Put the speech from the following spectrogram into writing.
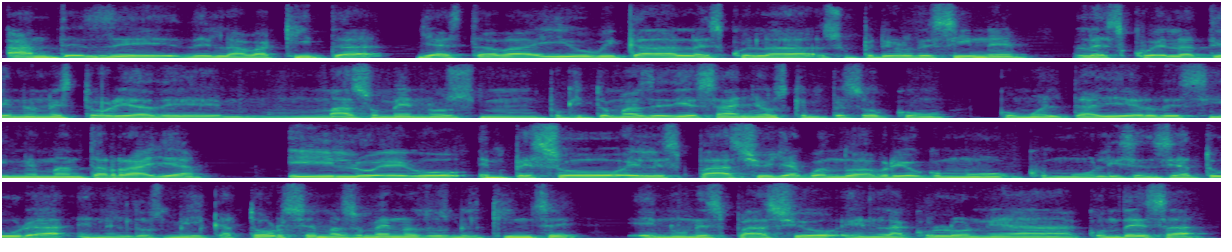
Antes de, de, La Vaquita ya estaba ahí ubicada la Escuela Superior de Cine. La escuela tiene una historia de más o menos un poquito más de 10 años, que empezó como, como el taller de cine Mantarraya y luego empezó el espacio ya cuando abrió como, como licenciatura en el 2014, más o menos, 2015, en un espacio en la colonia Condesa,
